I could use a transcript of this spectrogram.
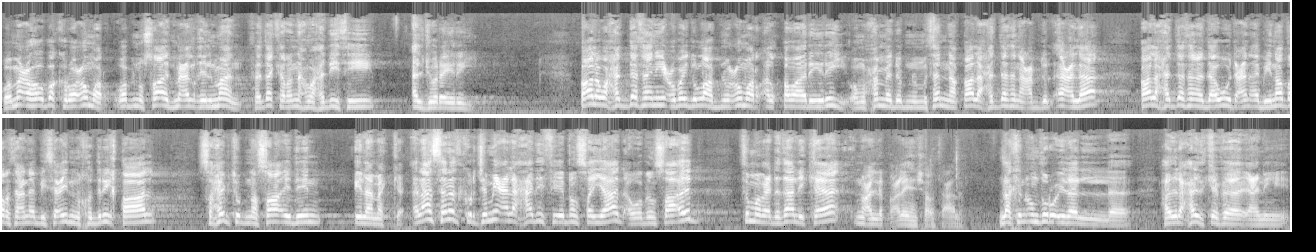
ومعه أبو بكر وعمر وابن صائد مع الغلمان فذكر نحو حديث الجريري. قال وحدثني عبيد الله بن عمر القواريري ومحمد بن المثنى قال حدثنا عبد الأعلى قال حدثنا داود عن أبي نضرة عن أبي سعيد الخدري قال صحبت ابن صائد إلى مكة. الآن سنذكر جميع الأحاديث في ابن صياد أو ابن صائد ثم بعد ذلك نعلق عليها إن شاء الله تعالى. لكن انظروا إلى هذه الأحاديث كيف يعني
